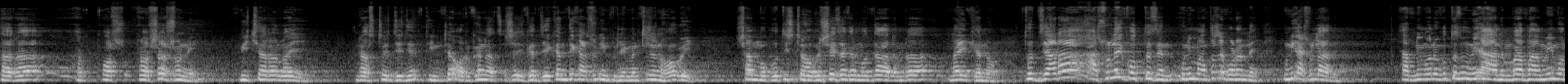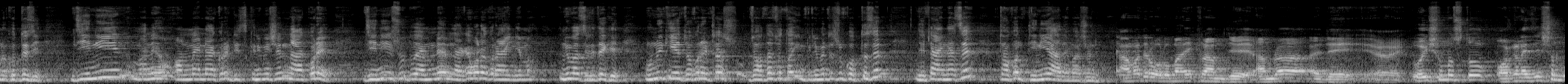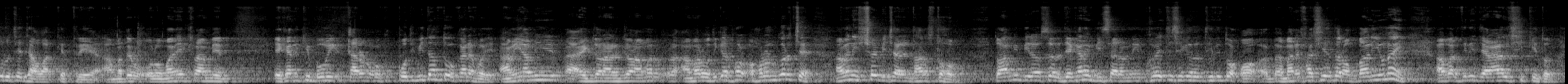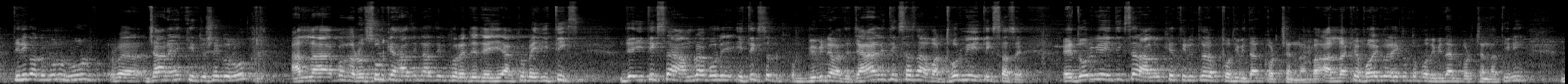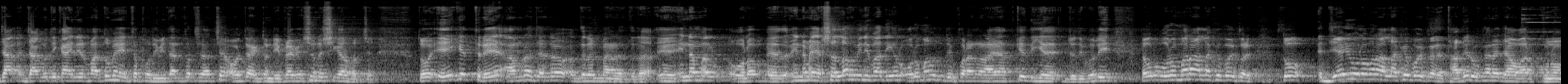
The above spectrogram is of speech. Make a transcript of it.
তারা প্রশাসনে, বিচারালয়ে, রাষ্ট্রের যে তিনটা অর্গান আছে সেখানে যেখান থেকে আসলে ইমপ্লিমেন্টেশন হবে, সাম্য প্রতিষ্ঠা হবে সেই জায়গার মধ্যে আর আমরা নাই কেন? তো যারা আসলেই করতেছেন, উনি মাদ্রাসা পড়েন নাই, উনি আসলে আলেম। আপনি মনে করতেছেন উনি আলেম বা আমি মনে করতেছি। যিনি মানে অন্যায় না করে ডিসক্রিমিনেশন না করে, যিনি শুধু এমনি লেখাপড়া করে আইন ইউনিভার্সিটি থেকে, উনি গিয়ে যখন এটা যথাযথ ইমপ্লিমেন্টেশন করতেছেন, যেটা আইন আছে, তখন তিনি আলেম আসলে আমাদের ওলমা ইকরাম যে আমরা যে ওই সমস্ত অর্গানাইজেশনগুলোতে যাওয়ার ক্ষেত্রে আমাদের ওলমা ইকরামের এখানে কি ভূমি, কারণ প্রতিবিধান তো ওখানে হয়। আমি আমি একজন আরেকজন আমার আমার অধিকার হরণ করেছে, আমি নিশ্চয়ই বিচারের ধারস্থ হব। তো আমি বিরাসত যেখানে বিচার হয়েছে, সেখানে তিনি তো মানে খাসিয়াতের অব্বানিও নাই, আবার তিনি জেনারেল শিক্ষিত। তিনি কতগুলো রুল জানে, কিন্তু সেগুলো আল্লাহ এবং রসুলকে হাজির নাজির করে যে ইয়া করবে ইথিক্স যে ইথিক্সে আমরা বলি ইথিক্স বিভিন্ন আছে জেনারেল ইথিক্স আছে, আবার ধর্মীয় ইথিক্স আছে। এই ধর্মীয় ইথিক্সের আলোকে তিনি তো প্রতিবিধান করছেন না, বা আল্লাহকে ভয় করে কিন্তু প্রতিবিধান করছেন না। তিনি জাগতিক আইনের মাধ্যমে এটা প্রতিবিধান করতে যাচ্ছে, হয়তো একজন ডিপ্রাইভেশনের শিকার হচ্ছে। তো এই ক্ষেত্রে আমরা যারা ইনামাল ইনামা যদি কোরআনের আয়াতকে দিয়ে যদি বলি ওলমারা আল্লাহকে ভয় করে। তো যেই ওলমারা আল্লাহকে ভয় করে, তাদের ওখানে যাওয়ার কোনো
